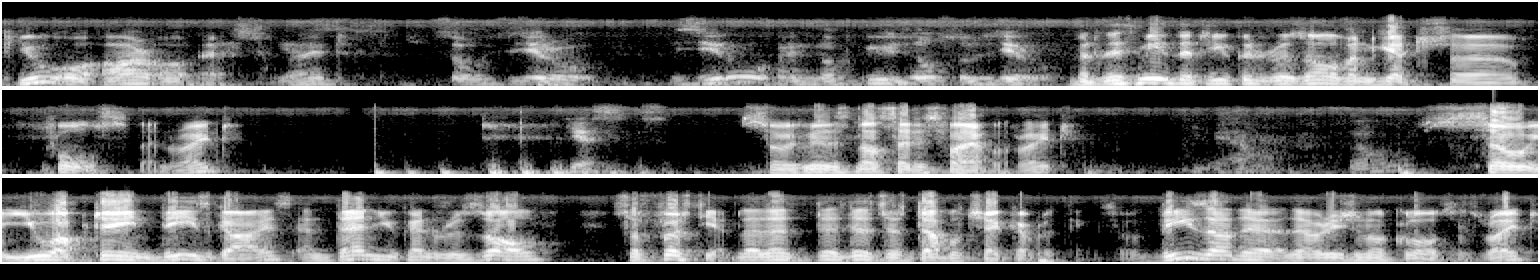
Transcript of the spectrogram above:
Q or R or S, Yes. right? So zero, zero, and not Q is also zero. But this means that you could resolve and get uh, false then, right? Yes. So it means it's not satisfiable, right? Yeah. So So you obtain these guys, and then you can resolve. So first, yeah, let, let, let's just double check everything. So these are the, the original clauses, right?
